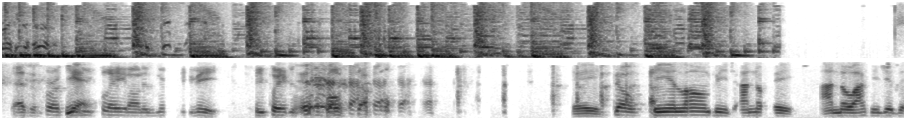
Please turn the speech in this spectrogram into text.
Long Beach. That's the first thing Yeah. he played on his new TV. He played the Super Bowl shuffle. Hey, so he in Long Beach. I know. Hey, I know I can get the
